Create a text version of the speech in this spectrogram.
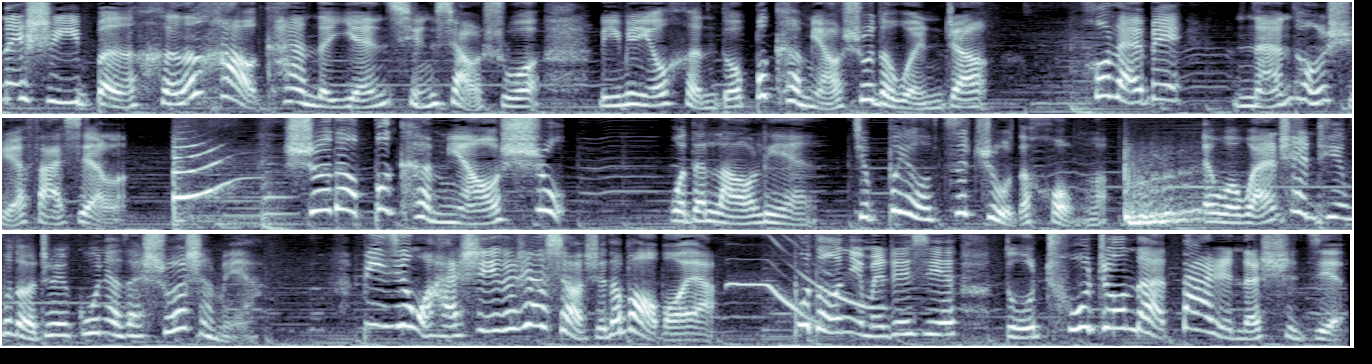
那是一本很好看的言情小说，里面有很多不可描述的文章，后来被男同学发现了。说到不可描述，我的老脸就不由自主的红了。哎，我完全听不懂这位姑娘在说什么呀，毕竟我还是一个上小学的宝宝呀，不懂你们这些读初中的大人的世界。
